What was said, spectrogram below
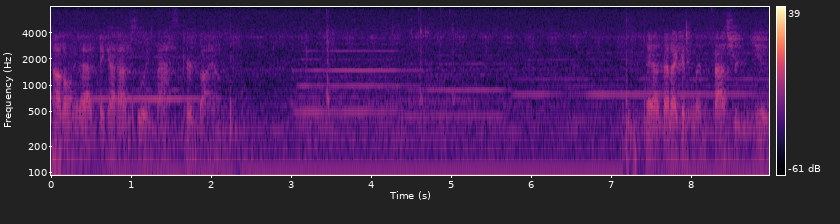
Not only that, they got absolutely massacred by them. Yeah, I bet I can limp faster than you.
